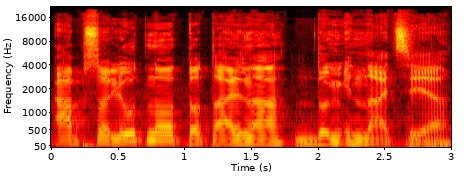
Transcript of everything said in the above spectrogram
Абсолютно тотальна домінація.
